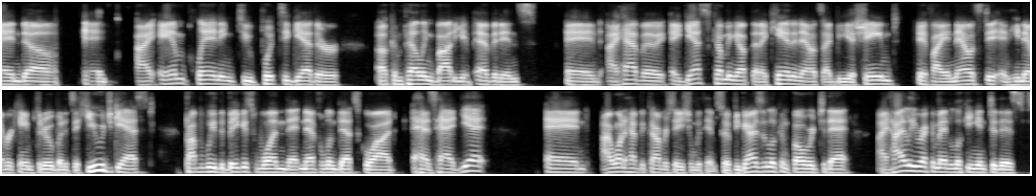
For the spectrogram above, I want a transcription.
and uh, and I am planning to put together a compelling body of evidence. And I have a, a guest coming up that I can't announce. I'd be ashamed if I announced it and he never came through, but it's a huge guest, probably the biggest one that Nephilim Death Squad has had yet. And I want to have the conversation with him. So if you guys are looking forward to that, I highly recommend looking into this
